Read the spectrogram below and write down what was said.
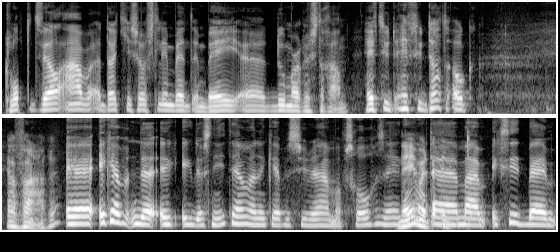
klopt het wel A, dat je zo slim bent en B, uh, doe maar rustig aan. Heeft u, heeft u dat ook ervaren? Uh, ik heb de, ik, ik, dus niet, hè, want ik heb in Suriname op school gezeten. Nee, maar, maar ik zie het bij,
